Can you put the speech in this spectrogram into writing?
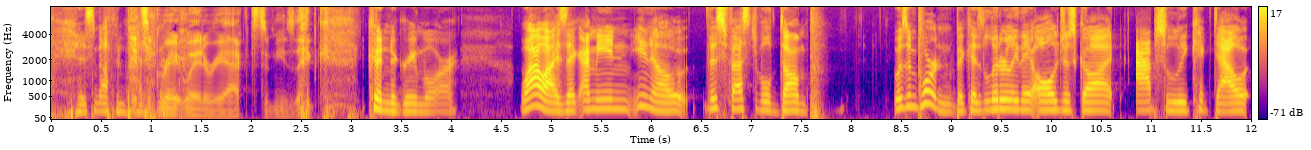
it's nothing better It's a great way to react to music. couldn't agree more wow isaac i mean you know this festival dump was important because literally they all just got absolutely kicked out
